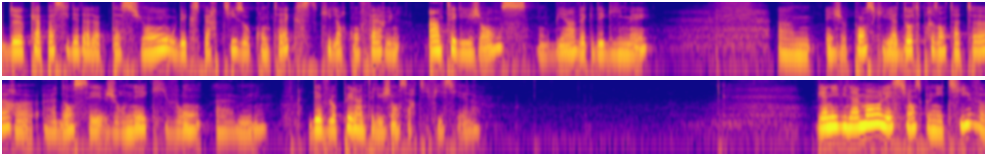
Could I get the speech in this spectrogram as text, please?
de capacité d'adaptation ou d'expertise au contexte qui leur confère une intelligence, donc bien avec des guillemets. Euh, et je pense qu'il y a d'autres présentateurs euh, dans ces journées qui vont euh, développer l'intelligence artificielle. Bien évidemment, les sciences cognitives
